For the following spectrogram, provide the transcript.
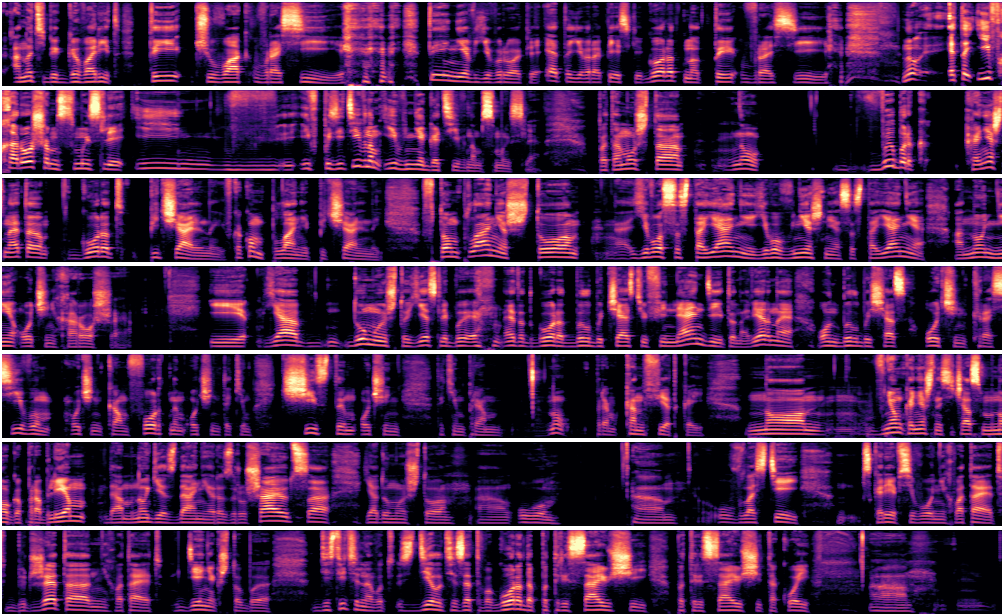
оно тебе говорит, ты чувак в России, ты не в Европе, это европейский город, но ты в России. Ну, это и в хорошем смысле, и в, и в позитивном, и в негативном смысле. Потому что, ну, Выборг конечно, это город печальный. В каком плане печальный? В том плане, что его состояние, его внешнее состояние, оно не очень хорошее. И я думаю, что если бы этот город был бы частью Финляндии, то, наверное, он был бы сейчас очень красивым, очень комфортным, очень таким чистым, очень таким прям, ну, прям конфеткой. Но в нем, конечно, сейчас много проблем, да, многие здания разрушаются. Я думаю, что э, у у властей, скорее всего, не хватает бюджета, не хватает денег, чтобы действительно вот сделать из этого города потрясающий, потрясающий такой а,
